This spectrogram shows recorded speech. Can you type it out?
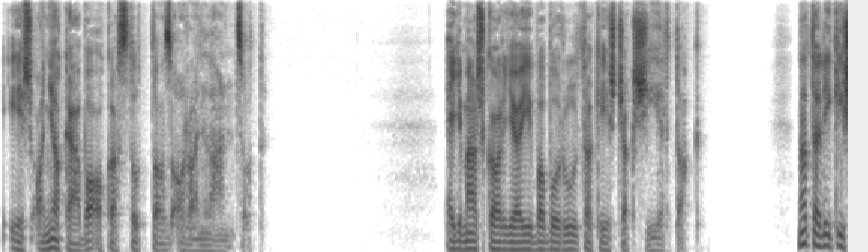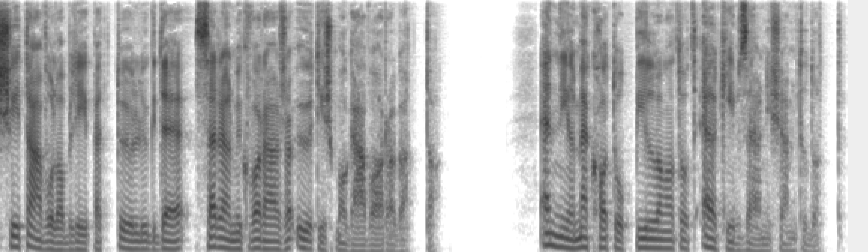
és a nyakába akasztotta az aranyláncot. Egymás karjaiba borultak, és csak sírtak. Natali kissé távolabb lépett tőlük, de szerelmük varázsa őt is magával ragadta. Ennél megható pillanatot elképzelni sem tudott.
